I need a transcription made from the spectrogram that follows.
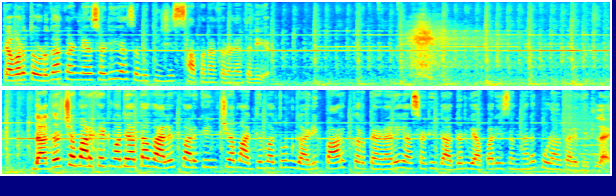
त्यावर तोडगा काढण्यासाठी या समितीची स्थापना करण्यात आली आहे. दादरच्या मार्केटमध्ये आता वॅलेट पार्किंगच्या माध्यमातून गाडी पार्क करता येणार आहे यासाठी दादर व्यापारी संघानं पुढाकार घेतलाय.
